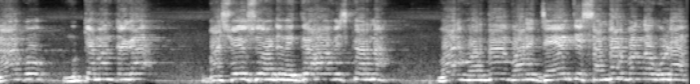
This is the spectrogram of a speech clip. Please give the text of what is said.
నాకు ముఖ్యమంత్రిగా బసవేశ్వరుడి విగ్రహావిష్కరణ వారి వరద వారి జయంతి సందర్భంగా కూడా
